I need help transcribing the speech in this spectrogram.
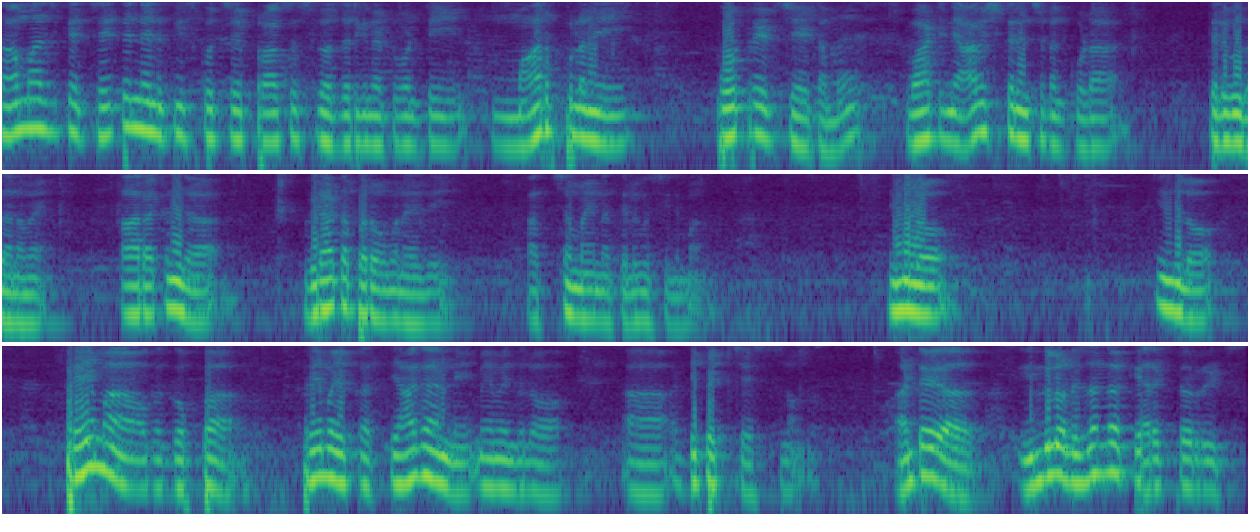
సామాజిక చైతన్యాన్ని తీసుకొచ్చే ప్రాసెస్లో జరిగినటువంటి మార్పులని పోర్ట్రేట్ చేయటము వాటిని ఆవిష్కరించడం కూడా తెలుగుదనమే. ఆ రకంగా విరాట పర్వం అనేది అచ్చమైన తెలుగు సినిమా. ఇందులో ఇందులో ప్రేమ ఒక గొప్ప ప్రేమ యొక్క త్యాగాన్ని మేము ఇందులో డిపెక్ట్ చేస్తున్నాం. అంటే ఇందులో నిజంగా క్యారెక్టర్ ఇట్స్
